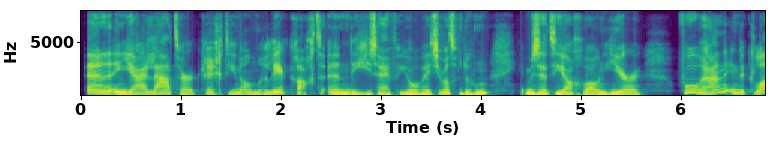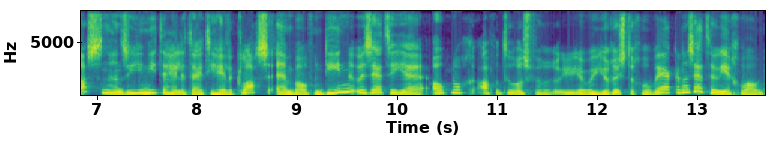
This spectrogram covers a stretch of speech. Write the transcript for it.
En een jaar later kreeg hij een andere leerkracht. En die zei van, joh, weet je wat we doen? We zetten jou gewoon hier vooraan in de klas. En dan zie je niet de hele tijd die hele klas. En bovendien, we zetten je ook nog af en toe als je, je rustig wil werken, dan zetten we je gewoon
